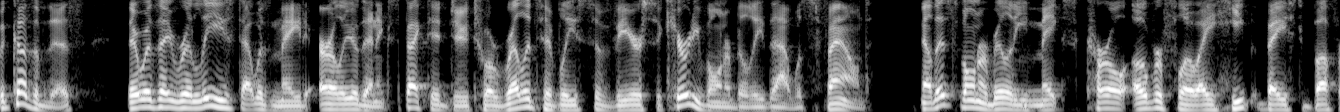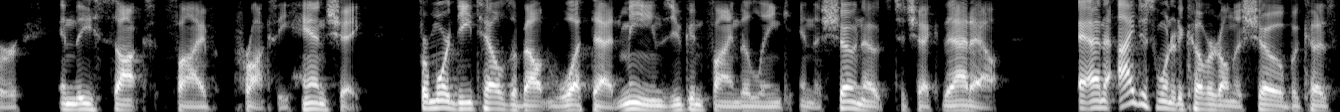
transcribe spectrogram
because of this, there was a release that was made earlier than expected due to a relatively severe security vulnerability that was found. Now, this vulnerability makes curl overflow a heap based buffer in the SOCKS 5 proxy handshake. For more details about what that means, you can find the link in the show notes to check that out. And I just wanted to cover it on the show because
